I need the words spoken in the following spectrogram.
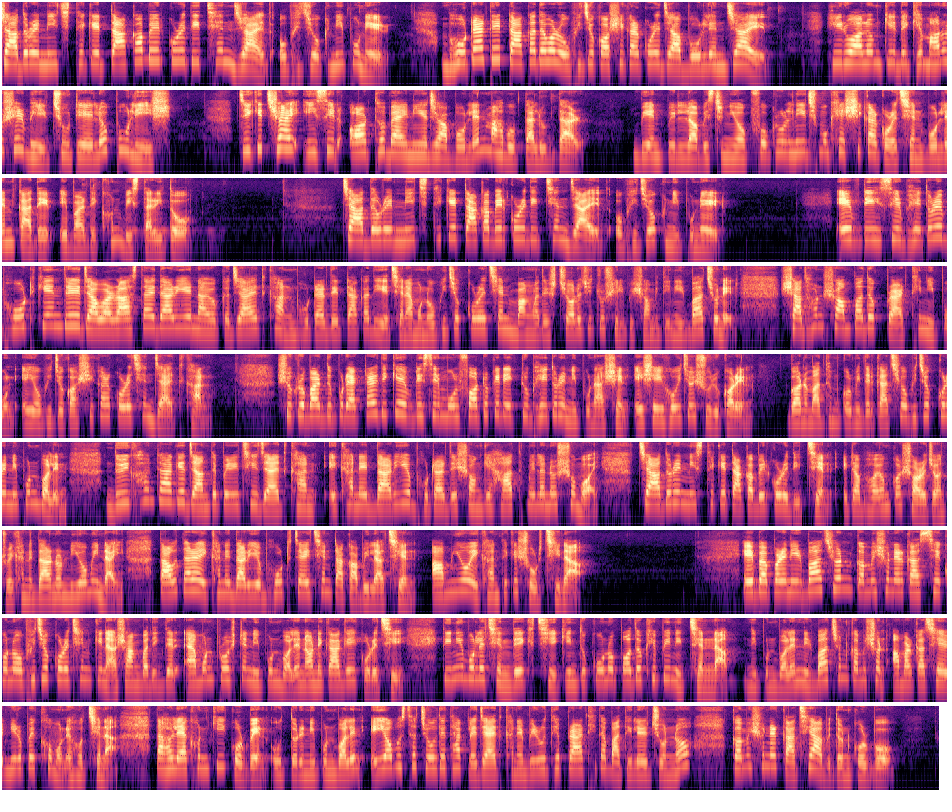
চাদরের নিচ থেকে টাকা বের করে দিচ্ছেন জায়েদ, অভিযোগ নিপুণের। ভোটারদের টাকা দেওয়ার অভিযোগ অস্বীকার করে যা বললেন জায়েদ। হিরো আলমকে দেখে মানুষের ভিড়, ছুটে এলো পুলিশ। চিকিৎসায় ইসির অর্থ ব্যয় নিয়ে যা বললেন মাহবুব তালুকদার। বিএনপির লবিস্ট নিয়োগ ফখরুল নিজ মুখে স্বীকার করেছেন বললেন কাদের, এবার দেখুন বিস্তারিত। চাদরের নিচ থেকে টাকা বের করে দিচ্ছেন জায়েদ, অভিযোগ নিপুণের। এফডিসির ভেতরে ভোট কেন্দ্রে যাওয়ার রাস্তায় দাঁড়িয়ে নায়ক জায়েদ খান ভোটারদের টাকা দিয়েছেন এমন অভিযোগ করেছেন বাংলাদেশ চলচ্চিত্র শিল্পী সমিতি নির্বাচনের সাধারণ সম্পাদক প্রার্থী নিপুণ। এই অভিযোগ অস্বীকার করেছেন জায়েদ খান। শুক্রবার দুপুর একটার দিকে এফডিসির মূল ফটকের একটু ভেতরে নিপুণ আসেন। এসেই হইচই শুরু করেন। গণমাধ্যম কর্মীদের কাছে অভিযোগ করে নিপুণ বলেন, দুই ঘণ্টা আগে জানতে পেরেছি জায়েদ খান এখানে দাঁড়িয়ে ভোটারদের সঙ্গে হাত মেলানোর সময় চাদরের নিচ থেকে টাকা বের করে দিচ্ছেন। এটা ভয়ঙ্কর ষড়যন্ত্র, এখানে দাঁড়ানোর নিয়মই নাই। তাও তারা এখানে দাঁড়িয়ে ভোট চাইছেন, টাকা বিলাচ্ছেন। আমিও এখান থেকে সরছি না। এ ব্যাপারে নির্বাচন কমিশনের কাছে কোনো অভিযোগ করেছেন কিনা সাংবাদিকদের এমন প্রশ্নে নিপুণ বলেন, অনেক আগেই করেছি। তিনি বলেছেন, দেখছি, কিন্তু কোনো পদক্ষেপই নিচ্ছেন না। নিপুণ বলেন, নির্বাচন কমিশন আমার কাছে নিরপেক্ষ মনে হচ্ছে না। তাহলে এখন কি করবেন? উত্তরে নিপুণ বলেন, এই অবস্থা চলতে থাকলে জায়েদ খানের বিরুদ্ধে প্রার্থিতা বাতিলের জন্য কমিশনের কাছে আবেদন করব।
